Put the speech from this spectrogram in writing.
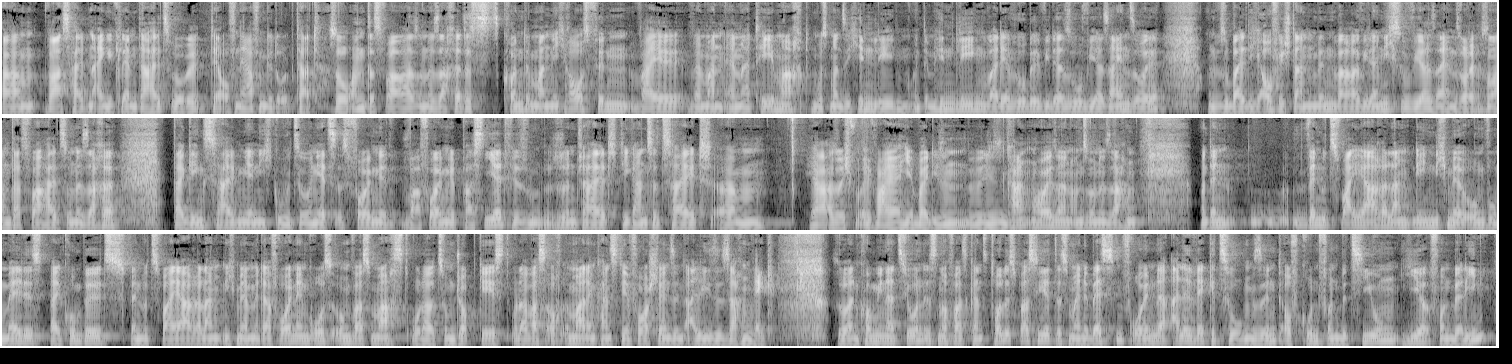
ähm, war es halt ein eingeklemmter Halswirbel der auf Nerven gedrückt hat. So, und das war so eine Sache, das konnte man nicht rausfinden, weil wenn man MRT macht, muss man sich hinlegen. Und im Hinlegen war der Wirbel wieder so, wie er sein soll. Und sobald ich aufgestanden bin, war er wieder nicht so, wie er sein soll. So, und das war halt so eine Sache, da ging es halt mir nicht gut. So, und jetzt ist folgende, war folgendes passiert. Wir sind halt die ganze Zeit ähm, ja, also ich, ich war ja hier bei diesen, diesen Krankenhäusern und so eine Sachen. Und dann, wenn du zwei Jahre lang den nicht mehr irgendwo meldest bei Kumpels, wenn du zwei Jahre lang nicht mehr mit der Freundin groß irgendwas machst oder zum Job gehst oder was auch immer, dann kannst du dir vorstellen, sind all diese Sachen weg. So, in Kombination ist noch was ganz Tolles passiert, dass meine besten Freunde alle weggezogen sind aufgrund von Beziehungen hier von Berlin.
